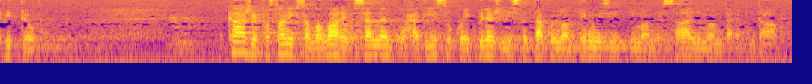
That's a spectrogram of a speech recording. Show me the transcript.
E vidite ovo. Kaže poslanik sallallahu alejhi ve sellem u hadisu kojeg bilježi isto tako imam Tirmizi, imam Nesai, imam da Abu Davud.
